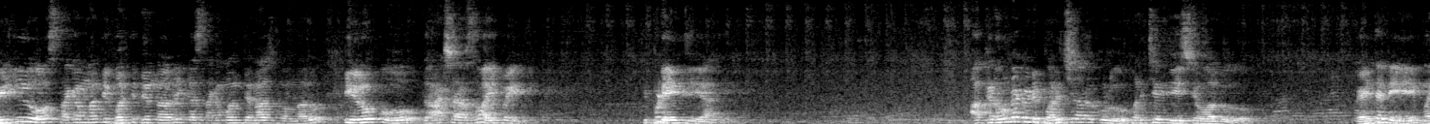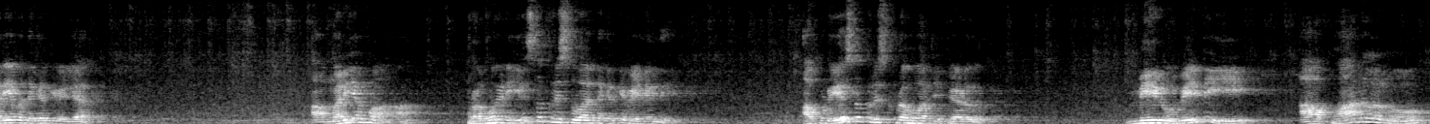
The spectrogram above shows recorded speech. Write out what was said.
పెళ్ళిలో సగం మంది బంతి తిన్నారు ఇంకా సగం మంది తినాల్సిన ఉన్నారు. ఈ లోపు ద్రాక్షారసం అయిపోయింది. ఇప్పుడు ఏం చేయాలి? అక్కడ ఉన్నటువంటి పరిచారకులు పరిచయం చేసేవాళ్ళు వెంటనే మరియమ్మ దగ్గరికి వెళ్ళారు. ఆ మరియమ్మ ప్రభు అయిన యేసుక్రీస్తు వారి దగ్గరికి వెళ్ళింది. అప్పుడు యేసుక్రీస్తు ప్రభు అని చెప్పాడు మీరు వెళ్ళి ఆ బాణలను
